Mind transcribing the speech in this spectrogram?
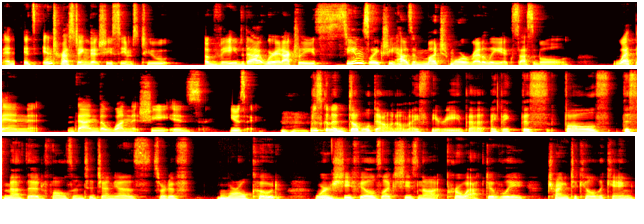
And it's interesting that she seems to evade that, where it actually seems like she has a much more readily accessible weapon than the one that she is using. Mm-hmm. I'm just going to double down on my theory that I think this falls, this method falls into Genya's sort of moral code where mm-hmm. she feels like she's not proactively trying to kill the king.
